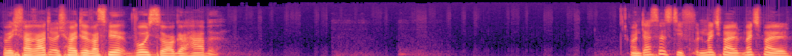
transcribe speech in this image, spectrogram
Aber ich verrate euch heute, was mir, wo ich Sorge habe. Und das ist die, und manchmal, manchmal,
